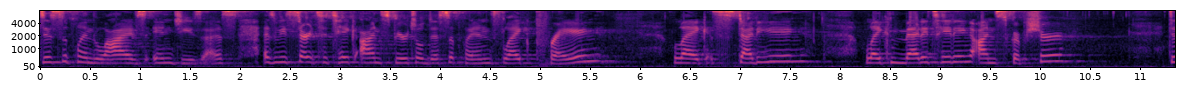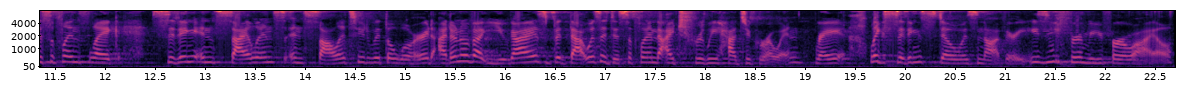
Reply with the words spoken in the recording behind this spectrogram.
disciplined lives in Jesus, as we start to take on spiritual disciplines like praying, like studying, like meditating on scripture, disciplines like sitting in silence and solitude with the Lord. I don't know about you guys, but that was a discipline that I truly had to grow in, right? Like sitting still was not very easy for me for a while.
